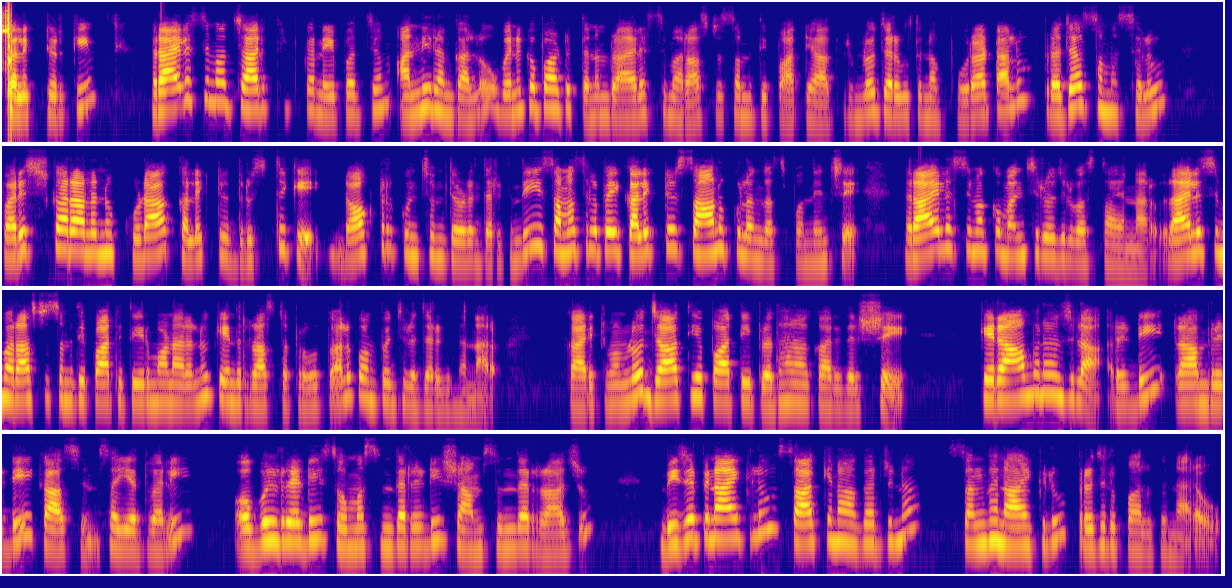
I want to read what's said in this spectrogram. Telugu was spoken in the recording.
కలెక్టర్కి రాయలసీమ చారిత్రక నేపథ్యం అన్ని రంగాల్లో వెనుకబాటుతనం రాయలసీమ రాష్ట్ర సమితి పార్టీ ఆధ్వర్యంలో జరుగుతున్న పోరాటాలు ప్రజా సమస్యలు పరిష్కారాలను కూడా కలెక్టర్ దృష్టికి డాక్టర్ కొంచెం తేవడం జరిగింది. ఈ సమస్యలపై కలెక్టర్ సానుకూలంగా స్పందించి రాయలసీమకు మంచి రోజులు వస్తాయన్నారు. రాయలసీమ రాష్ట్ర సమితి పార్టీ తీర్మానాలను కేంద్ర రాష్ట్ర ప్రభుత్వాలు పంపించడం జరిగిందన్నారు. కార్యక్రమంలో జాతీయ పార్టీ ప్రధాన కార్యదర్శి కె. రామనోజుల రెడ్డి రామరెడ్డి కాసిం సయ్యద్ వలి ఒబుల్ రెడ్డి సోమసుందర్ రెడ్డి శ్యామ్ సుందర్ రాజు బీజేపీ నాయకులు సాకి నాగార్జున సంఘ నాయకులు ప్రజలు పాల్గొన్నారు.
